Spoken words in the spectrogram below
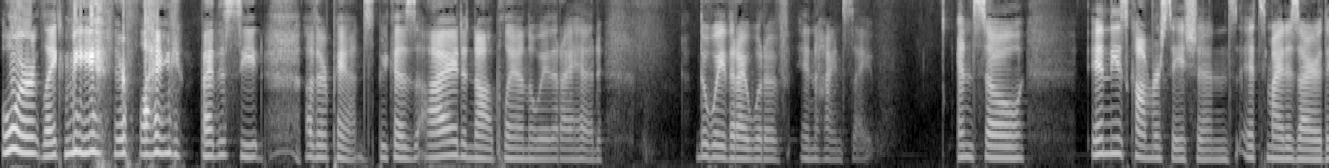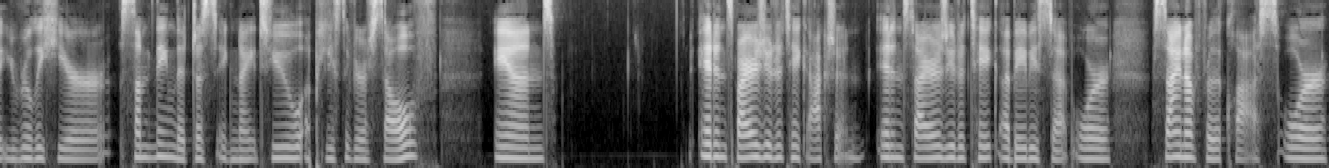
Or, like me, they're flying by the seat of their pants because I did not plan the way that I had, the way that I would have in hindsight. And so, in these conversations, it's my desire that you really hear something that just ignites you, a piece of yourself, and it inspires you to take action. It inspires you to take a baby step or sign up for the class or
